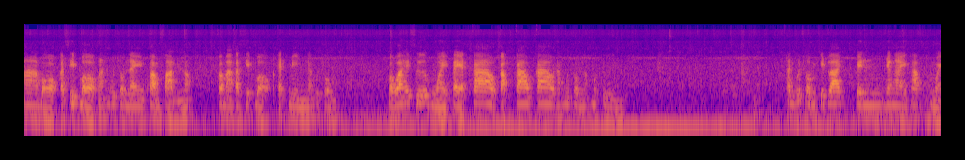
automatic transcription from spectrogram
มาบอกกระซิบบอกนะผู้ชมในความฝันเนาะก็มากระซิบบอกแอดมินนะผู้ชม บอกว่าให้ซื้อหวยแปดเก้ากับเก้าเก้านะผู้ชมนะเมื่อคืนท่านผู้ชมคิดว่า เป็นยังไงครับ หวย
